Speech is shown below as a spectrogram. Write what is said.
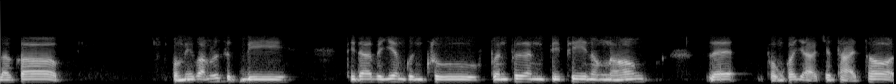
แล้วก็ ผมมีความรู้สึกดี ที่ได้ไปเยี่ยมคุณครู เพื่อนๆพี่ๆน้องๆ และผมก็อยากจะถ่ายทอด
